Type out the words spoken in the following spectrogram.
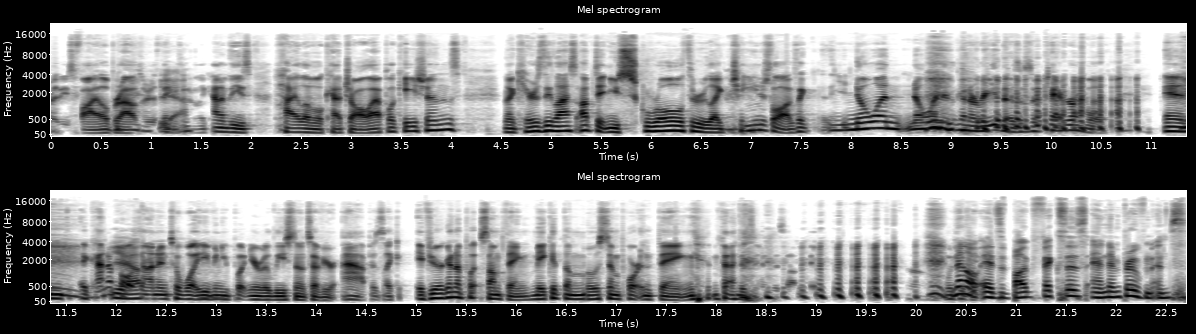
or these file browser things, Yeah. like kind of these high level catch all applications. Like here's the last update, and you scroll through like change logs. Like no one, no one is going to read those. Those are terrible. And it kind of Yeah. falls down into what even you put in your release notes of your app is like if you're going to put something, make it the most important thing that is in this update. No, it's bug fixes and improvements.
